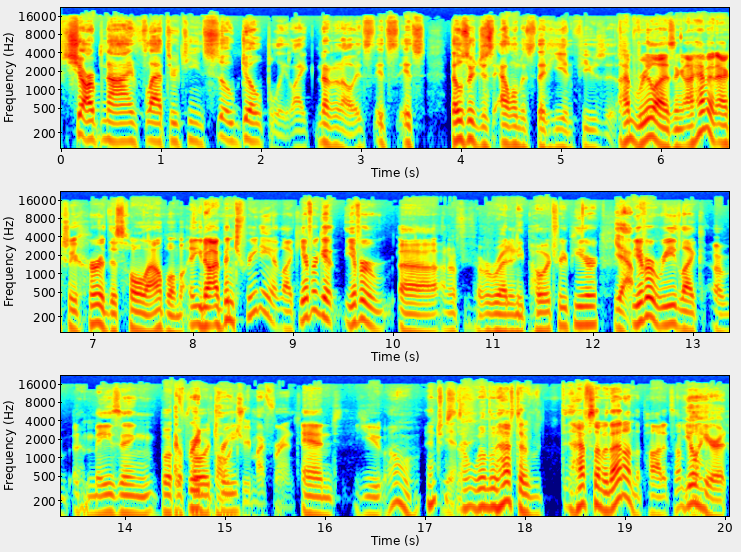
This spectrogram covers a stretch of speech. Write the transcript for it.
sharp nine flat thirteen so dopely. Like, no, no, no. It's it's it's those are just elements that he infuses. I'm realizing I haven't actually heard this whole album. You know, I've been treating it like you ever get you ever uh, I don't know if you've ever read any poetry, Peter. Yeah. You ever read like a, an amazing book I've of read poetry, poetry, my friend. and you oh interesting. Yeah. Oh, we'll have to have some of that on the pod at some point. You'll point. hear it.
